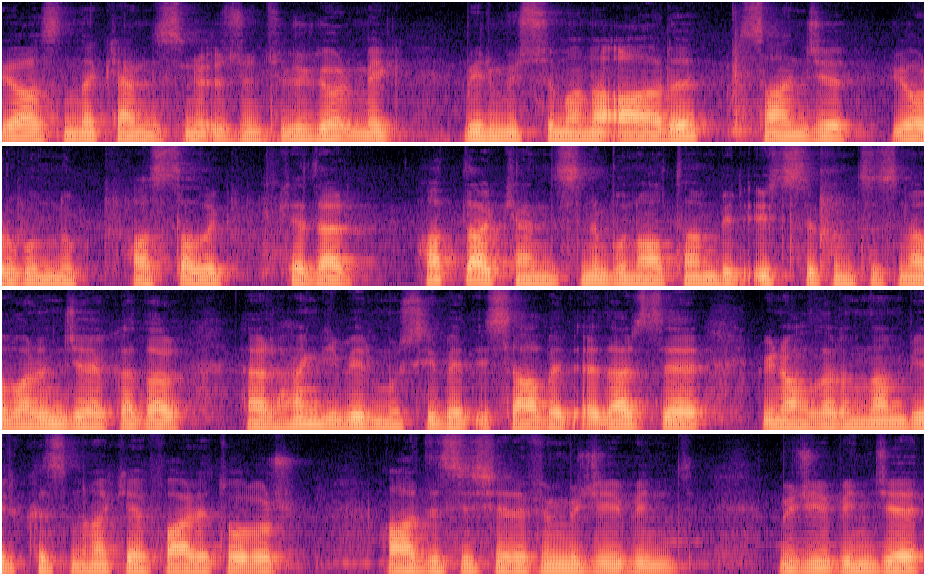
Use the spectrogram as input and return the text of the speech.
Rüyasında kendisini üzüntülü görmek bir Müslümana ağrı, sancı, yorgunluk, hastalık, keder, hatta kendisini bunaltan bir iç sıkıntısına varıncaya kadar herhangi bir musibet isabet ederse günahlarından bir kısmına kefaret olur. Hadisi şerefi mücibin, mücibince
